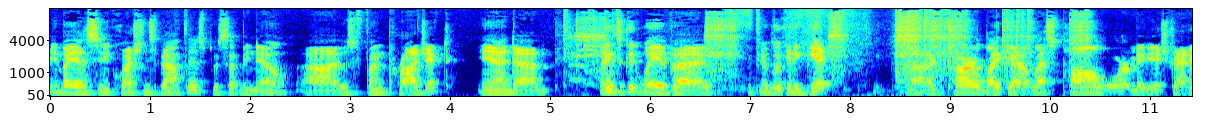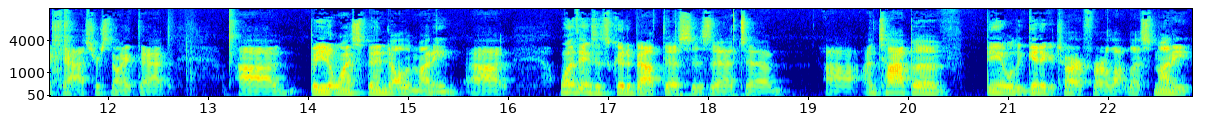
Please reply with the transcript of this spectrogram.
Anybody has any questions about this, please let me know. Uh, it was a fun project, and um, I think it's a good way of uh, if you're looking to get uh, a guitar like a Les Paul or maybe a Stratocaster or something like that, uh, but you don't want to spend all the money. Uh, one of the things that's good about this is that um, on top of being able to get a guitar for a lot less money,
